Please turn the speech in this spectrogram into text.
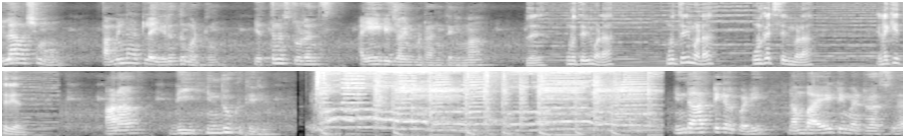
எல்லா வருஷமும் தமிழ்நாட்டில் இருந்து மட்டும் எத்தனை ஸ்டூடெண்ட்ஸ் ஐஐடி ஜாயின் பண்ணுறாங்க தெரியுமா? உனக்கு தெரியுமாடா? உனக்கு தெரியுமாடா? உனக்காச்சும் தெரியுமாடா? எனக்கே தெரியாது. ஆனால் தி ஹிந்துக்கு தெரியும். இந்த ஆர்டிகல் படி நம்ம ஐஐடி மெட்ராஸில்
